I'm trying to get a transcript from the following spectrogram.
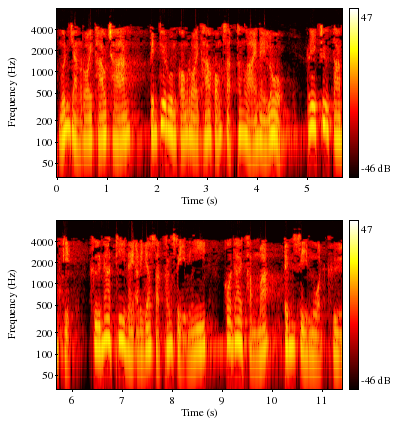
เหมือนอย่างรอยเท้าช้าง เป็นที่รวมของรอยเท้าของสัตว์ทั้งหลายในโลก เรียกชื่อตามกิจ คือหน้าที่ในอริยสัจทั้งสี่นี้ ก็ได้ธรรมะเป็นสี่หมวดคือ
